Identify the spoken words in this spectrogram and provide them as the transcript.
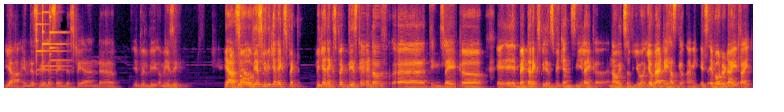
yeah in this VLSI industry and uh, it will be amazing. Yeah so obviously we can expect we can expect these kind of uh, things like uh, a, a, better experience we can see like now itself your, your battery has i mean it's about to die right?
